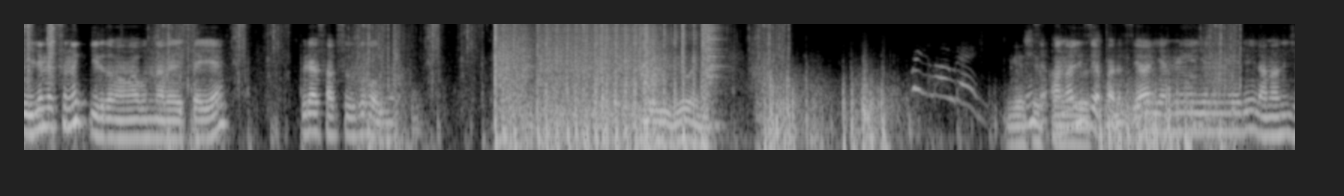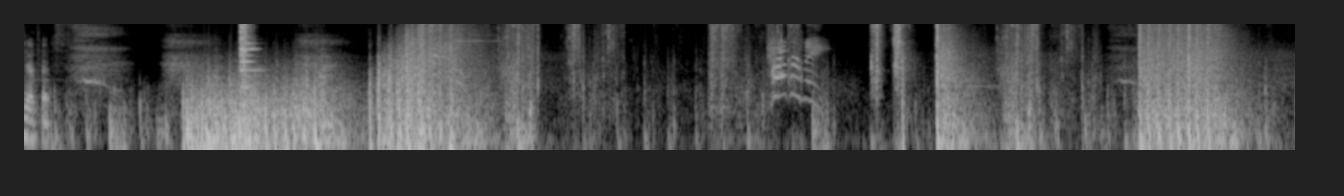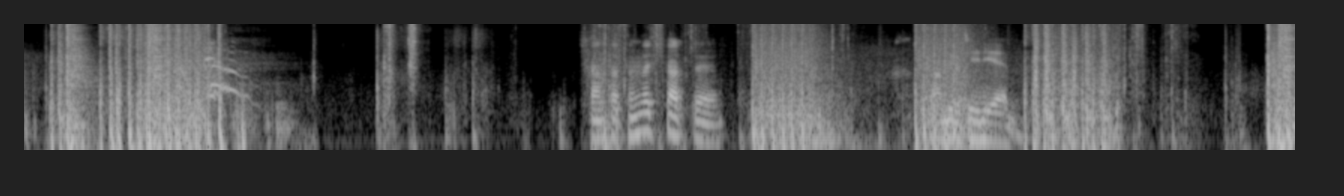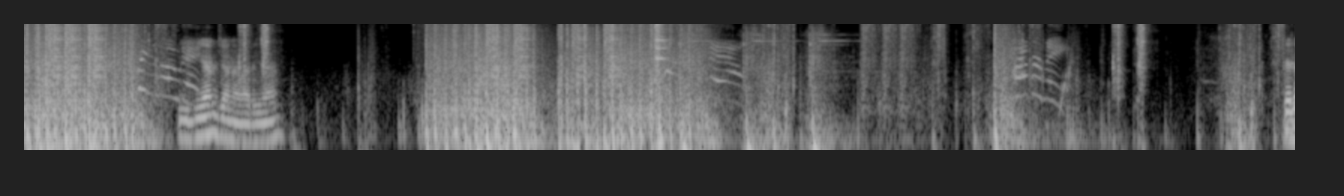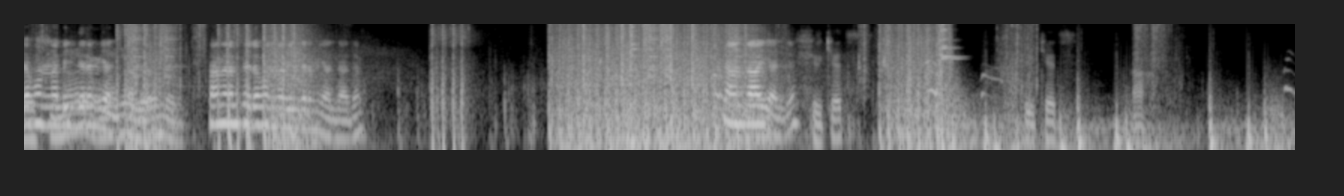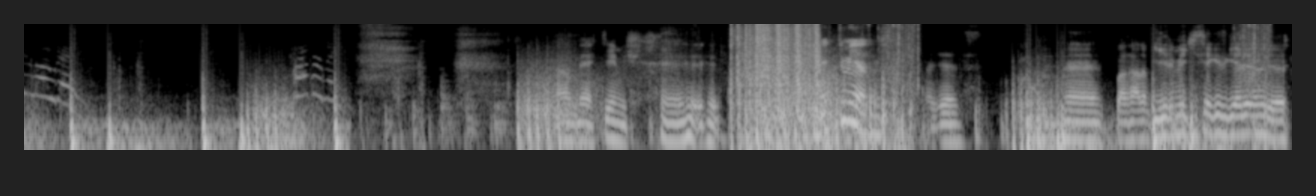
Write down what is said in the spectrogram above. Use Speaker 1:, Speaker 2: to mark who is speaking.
Speaker 1: Elime sınık girdim ama bununla VS'ye. Biraz haksızlık oldu. Neyse analiz yaparız ya. Yenmeye yenilmeye değil analiz yaparız. Çantasını da çıkarttı.
Speaker 2: Tam bir TDM.
Speaker 1: CDM canavarı ya. Telefonuna bildirim geldi sanırım. Sanırım telefonuna bildirim geldi hadi. Bir tane daha geldi.
Speaker 2: Şirket. Şirket. Ah. Ha Mehdi'ymiş.
Speaker 1: Metti mi yazmış?
Speaker 2: Bakacağız. He, bakalım 22.8 gelir mi diyor.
